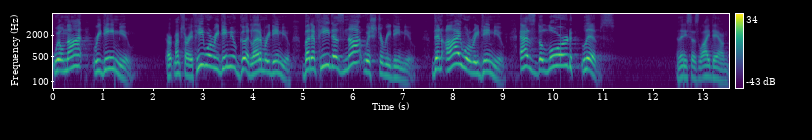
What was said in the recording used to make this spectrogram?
will not redeem you, or I'm sorry, if he will redeem you, good, let him redeem you. But if he does not wish to redeem you, then I will redeem you, as the Lord lives. And then he says, Lie down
